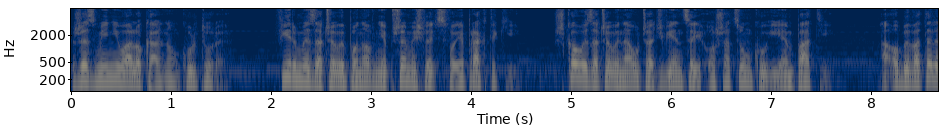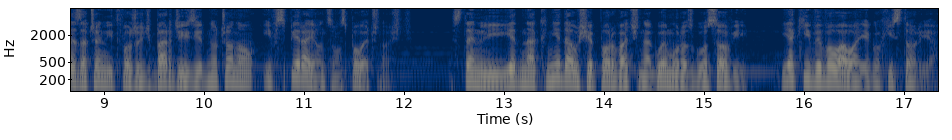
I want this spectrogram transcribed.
że zmieniła lokalną kulturę. Firmy zaczęły ponownie przemyśleć swoje praktyki. Szkoły zaczęły nauczać więcej o szacunku i empatii, a obywatele zaczęli tworzyć bardziej zjednoczoną i wspierającą społeczność. Stanley jednak nie dał się porwać nagłemu rozgłosowi, jaki wywołała jego historia.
